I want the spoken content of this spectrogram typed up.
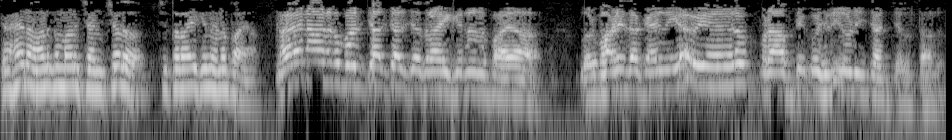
ਕਹੇ ਨਾਨਕ ਮਨ ਚੰਚਲ, ਚਤਰਾਈ ਕਿਨੇ ਨਾ ਪਾਇਆ? ਕਹੇ ਨਾਨਕ ਮਨ ਚੰਚਲ ਚੱਲ, ਚਤਰਾਈ ਕਿਨਾਂ ਨੇ ਪਾਇਆ? ਗੁਰਬਾਣੀ ਦਾ ਕਹਿੰਦੀ ਆ ਵੀ ਪ੍ਰਾਪਤੀ ਕੁਝ ਨਹੀਂ ਹੋਣੀ, ਚੰਚਲਤਾ ਨਾਲ।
